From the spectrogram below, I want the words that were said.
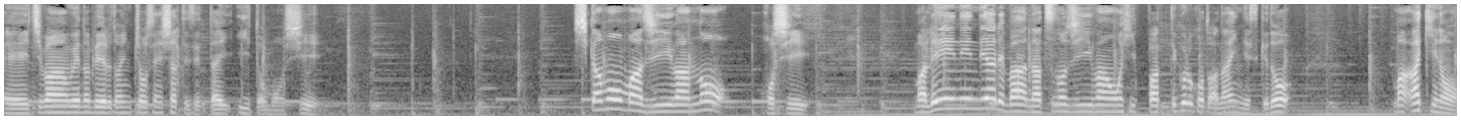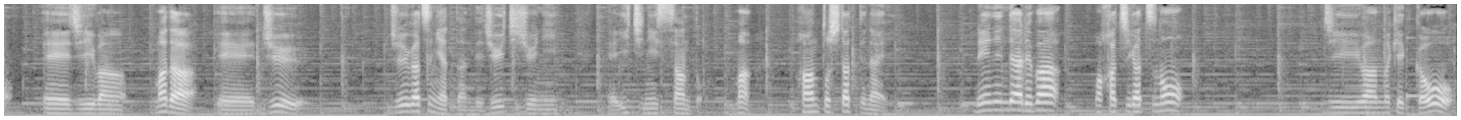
えー、一番上のベルトに挑戦したって絶対いいと思うししかも、まあ、G1 の星、まあ、例年であれば夏の G1 を引っ張ってくることはないんですけど、まあ、秋の、えー、G1 まだ、えー、10, 10月にやったんで11、12、123と、まあ、半年経ってない。例年であれば、まあ、8月の G1 の結果を、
